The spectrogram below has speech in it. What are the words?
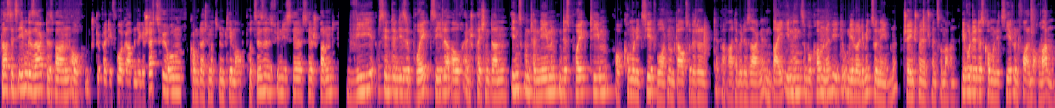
Du hast jetzt eben gesagt, das waren auch ein Stück weit die Vorgaben der Geschäftsführung. Kommen gleich mal zu dem Thema auch Prozesse. Das finde ich sehr, sehr spannend. Wie sind denn diese Projektziele auch entsprechend dann ins Unternehmen, in das Projektteam auch kommuniziert worden, um da auch so ein bisschen, der Berater würde sagen, ein Buy-in hinzubekommen, ne? Wie, um die Leute mitzunehmen, ne? Change Management zu machen. Wie wurde das kommuniziert und vor allem auch wann?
